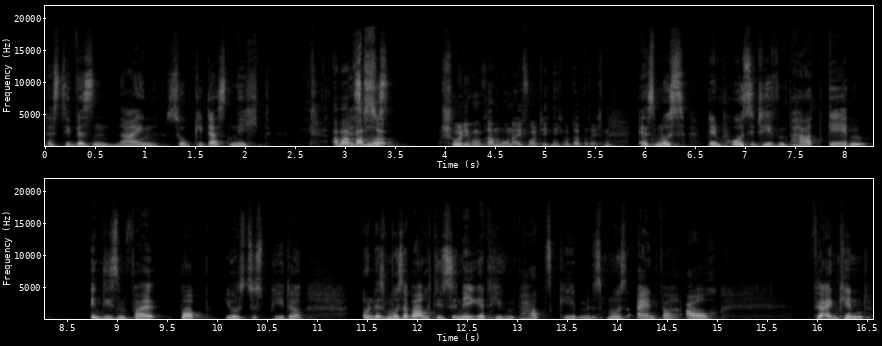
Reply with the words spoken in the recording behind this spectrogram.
dass die wissen, nein, so geht das nicht. Aber Es was muss- soll. Entschuldigung, Ramona, ich wollte dich nicht unterbrechen. Es muss den positiven Part geben, in diesem Fall Bob, Justus, Peter, Und es muss aber auch diese negativen Parts geben. Es muss einfach auch, für ein Kind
